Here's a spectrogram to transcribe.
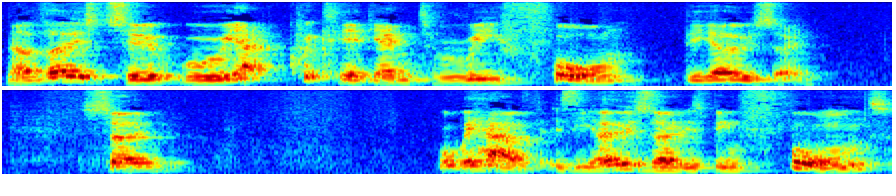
Now those two will react quickly again to reform the ozone. So what we have is the ozone is being formed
